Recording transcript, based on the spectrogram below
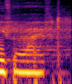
You've arrived.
